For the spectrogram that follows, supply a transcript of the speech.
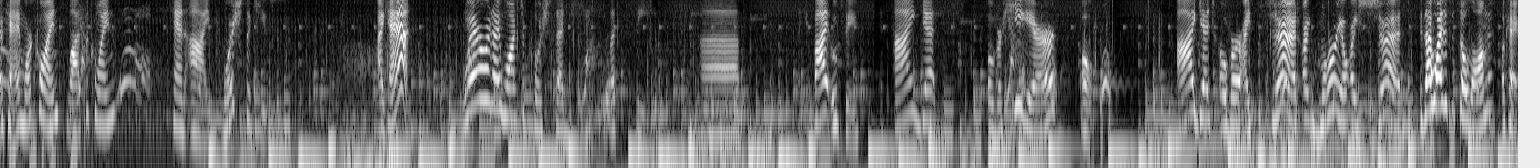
Okay, more coins. Lots of coins. Can I push the cube? I can. Where would I want to push said cube? Let's see. Uh, like if I, oopsie, if I get over here, oh, I get over, I said, I, Mario, I said. Is that why this is so long? Okay.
